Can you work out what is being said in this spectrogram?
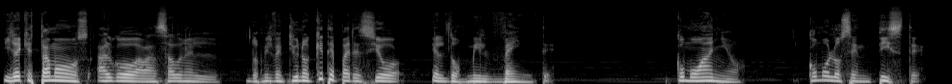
Y ya que estamos algo avanzado en el 2021, ¿qué te pareció el 2020? Como año, ¿cómo lo sentiste?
